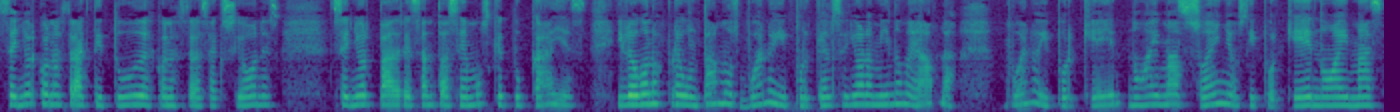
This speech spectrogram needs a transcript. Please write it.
Señor, con nuestras actitudes, con nuestras acciones. Señor Padre Santo, hacemos que tú calles. Y luego nos preguntamos, bueno, ¿y por qué el Señor a mí no me habla? Bueno, ¿y por qué no hay más sueños? ¿Y por qué no hay más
